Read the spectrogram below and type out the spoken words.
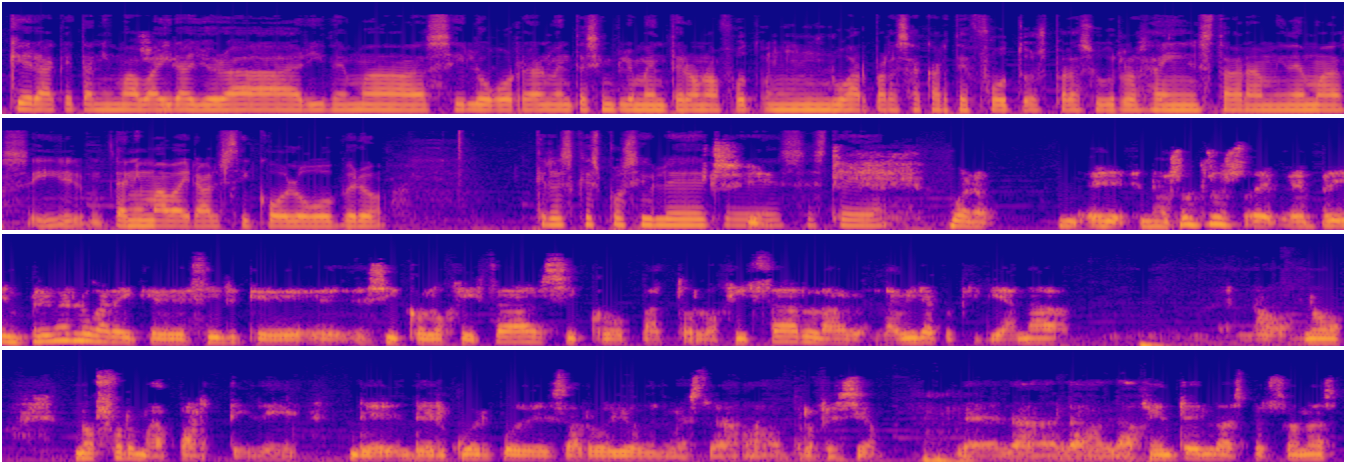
que era que te animaba a ir a llorar y demás, y luego realmente simplemente era una un lugar para sacarte fotos, para subirlos a Instagram y demás, y te animaba a ir al psicólogo, pero ¿crees que es posible que se esté...? Bueno, eh, nosotros, eh, en primer lugar, hay que decir que eh, psicologizar, psicopatologizar la, vida cotidiana no, no, no forma parte del cuerpo de desarrollo de nuestra profesión. La, la, gente, las personas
